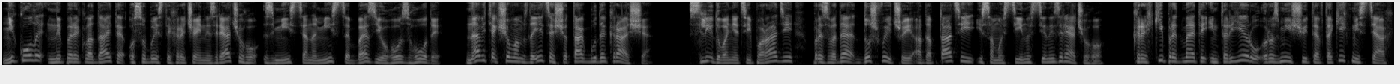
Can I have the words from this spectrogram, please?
Ніколи не перекладайте особистих речей незрячого з місця на місце без його згоди, навіть якщо вам здається, що так буде краще. Слідування цій пораді призведе до швидшої адаптації і самостійності незрячого. Крихкі предмети інтер'єру розміщуйте в таких місцях,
